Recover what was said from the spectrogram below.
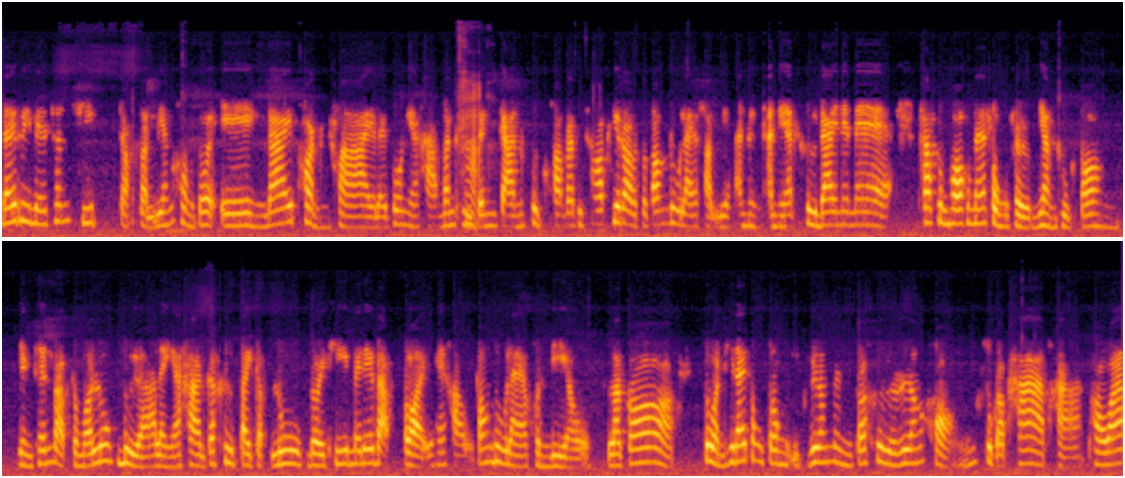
ได้ relationship กับสัตว์เลี้ยงของตัวเอง ได้ผ่อนคลายอะไรพวกนี้ค่ะ มันถือเป็นการฝึกความรับผิดชอบที่เราจะต้องดูแลสัตว์เลี้ยงอันหนึ่ง อันนี้คือได้แน่ ๆ ถ้าคุณพ่อคุณแม่ส่งเสริมอย่างถูกต้อง อย่างเช่นแบบสมมติว่าลูกเบื่ออะไรเงี้ยค่ะ ก็คือไปกับลูกโดยที่ไม่ได้แบบปล่อยให้เขาต้องดูแลคนเดียว แล้วก็ส่วนที่ได้ตรงๆอีกเรื่องหนึ่งก็คือเรื่องของสุขภาพค่ะ เพราะว่า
